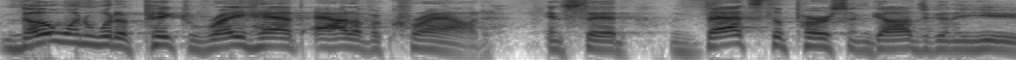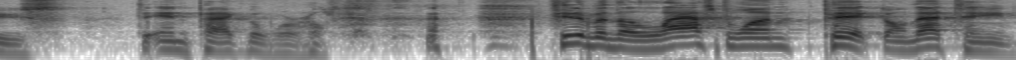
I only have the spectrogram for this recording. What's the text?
no one would have picked Rahab out of a crowd and said, That's the person God's going to use to impact the world. She'd have been the last one picked on that team.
